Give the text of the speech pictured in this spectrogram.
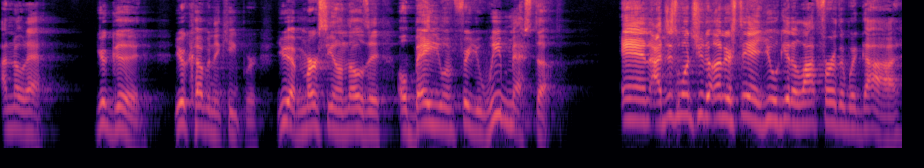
I know that. You're good. You're covenant keeper. You have mercy on those that obey you and fear you. We messed up. And I just want you to understand you'll get a lot further with God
